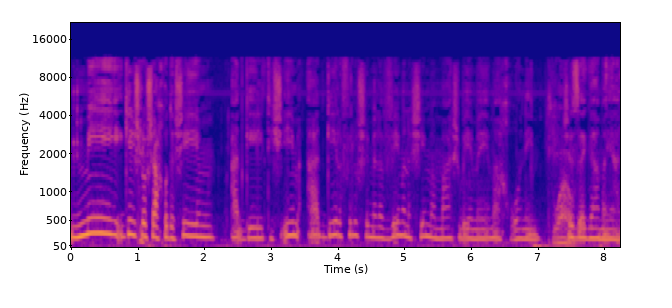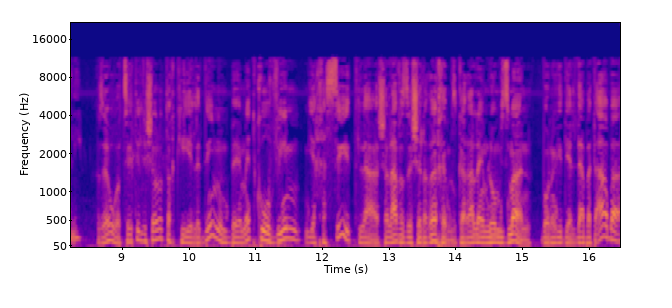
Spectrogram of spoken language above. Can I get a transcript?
מגיל שלושה חודשים עד גיל 90, עד גיל אפילו שמלווים אנשים ממש בימיהם האחרונים. וואו. שזה גם היה לי. זהו, רציתי לשאול אותך, כי ילדים הם באמת קרובים יחסית לשלב הזה של הרחם, זה קרה להם לא מזמן. בוא נגיד ילדה בת ארבע,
